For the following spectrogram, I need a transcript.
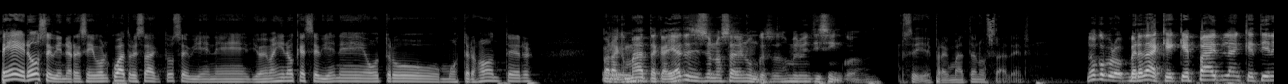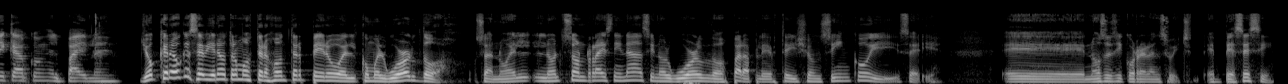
Pero se viene Resident Evil 4, exacto. Se viene, yo me imagino que se viene otro Monster Hunter. Para Eh, cállate si eso no sale nunca, eso es 2025. ¿no? Sí, el Pragmata no sale. Loco, pero ¿verdad? ¿Qué, qué pipeline? ¿Qué tiene Capcom en el pipeline? Yo creo que se viene otro Monster Hunter, pero el, como el World 2. O sea, no el, no el Sunrise ni nada, sino el World 2 para PlayStation 5 y serie. Eh, no sé si correrá en Switch. En PC sí.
